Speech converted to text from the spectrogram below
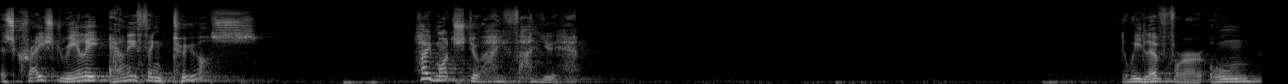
Is Christ really anything to us? How much do I value him? Do we live for our own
